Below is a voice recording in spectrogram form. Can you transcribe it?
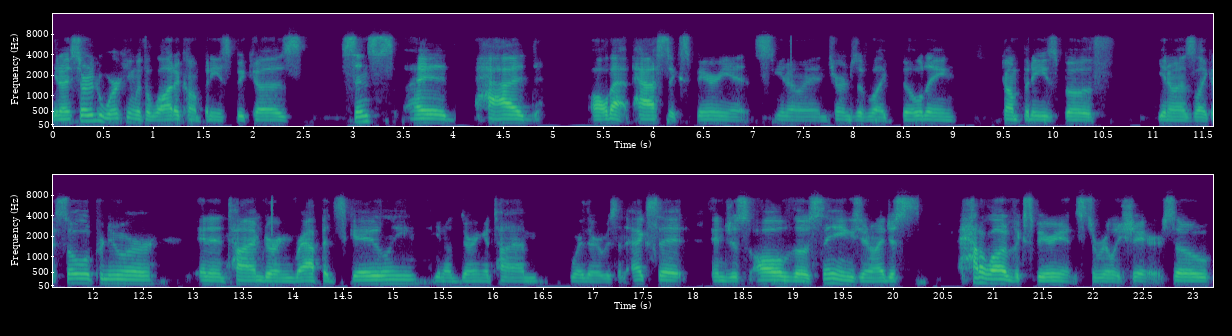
you know, I started working with a lot of companies because since I had had all that past experience, you know, in terms of like building companies, both, you know, as like a solopreneur and in a time during rapid scaling, you know, during a time where there was an exit and just all of those things, you know, I just had a lot of experience to really share. So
